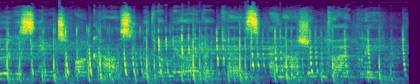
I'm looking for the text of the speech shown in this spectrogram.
You're listening to Oddcast with Ramiro Lopez and Arjun Vagale.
